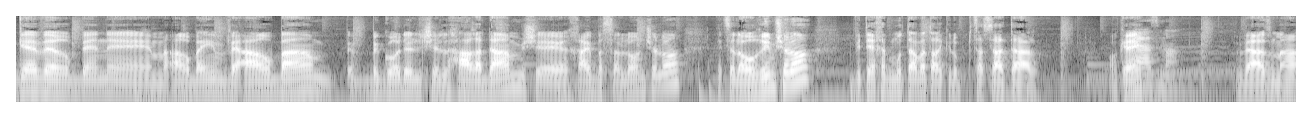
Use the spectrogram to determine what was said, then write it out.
גבר בן אמ, 44 בגודל של הר אדם שחי בסלון שלו, אצל ההורים שלו, ותהיה לך דמות אבטאר, כאילו פצצת על, אוקיי? ואז מה? ואז מה?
